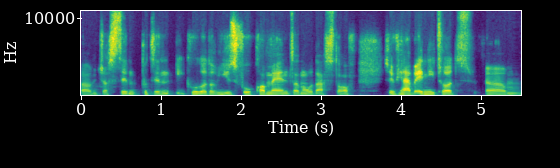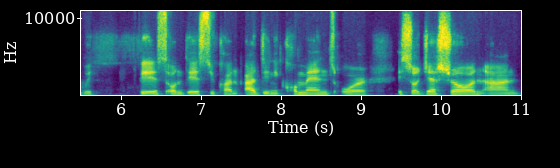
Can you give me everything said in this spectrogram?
um, Justin put in a lot of useful comments and all that stuff. So if you have any thoughts um, with this on this, you can add in a comment or a suggestion and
